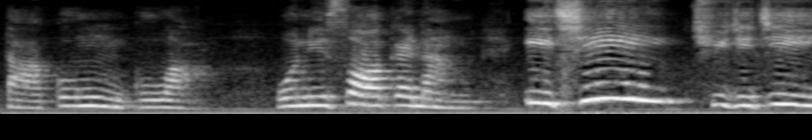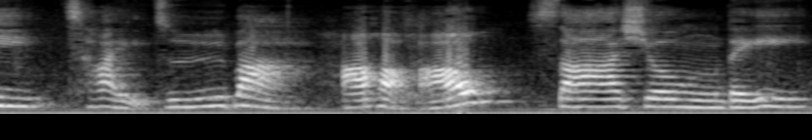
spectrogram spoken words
大公姑啊，我你三个人一起去去去财主吧。好好好，三兄弟，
